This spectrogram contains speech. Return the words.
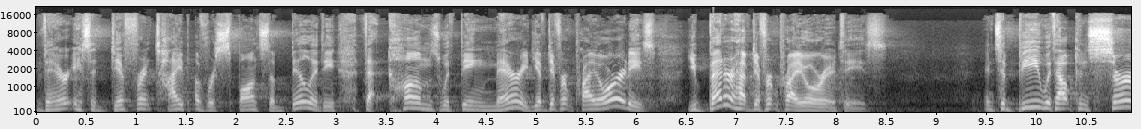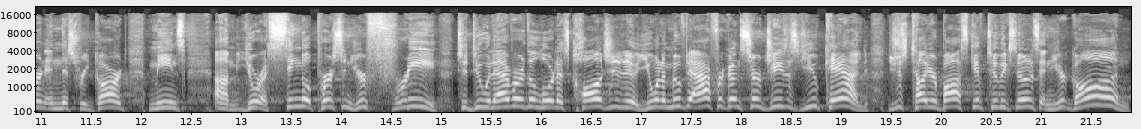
there is a different type of responsibility that comes with being married. You have different priorities. You better have different priorities. And to be without concern in this regard means um, you're a single person, you're free to do whatever the Lord has called you to do. You want to move to Africa and serve Jesus? You can. You just tell your boss, give two weeks' notice, and you're gone.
